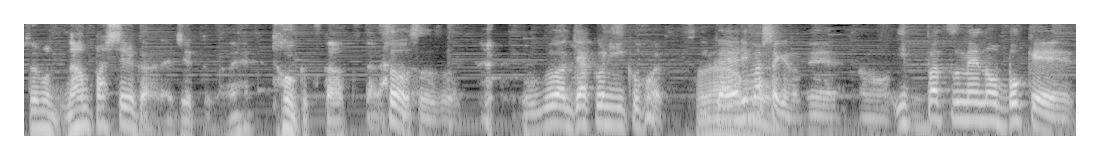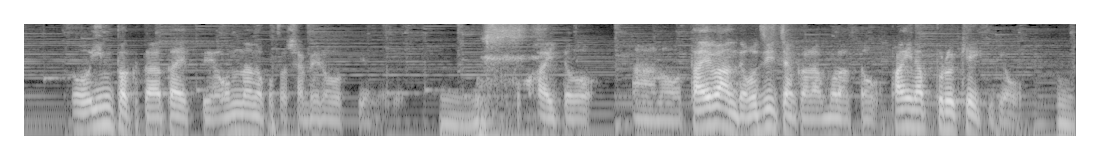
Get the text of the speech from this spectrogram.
それもナンパしてるからね、ジェットがね。トーク伝わってたら。そうそうそう。僕は逆に行く方や。一回やりましたけどね、あの、一発目のボケをインパクト与えて女の子と喋ろうっていうので、うん。後輩と、あの、台湾でおじいちゃんからもらったパイナップルケーキをうん。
